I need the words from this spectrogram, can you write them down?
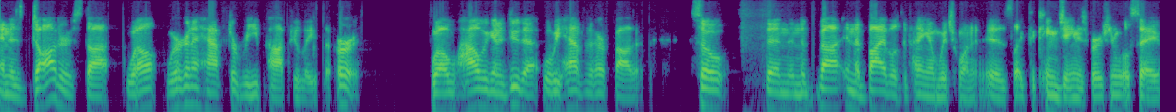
and his daughters thought, well, we're going to have to repopulate the earth. Well, how are we going to do that? Well, we have her father. So then in the in the Bible, depending on which one it is, like the King James version will say,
